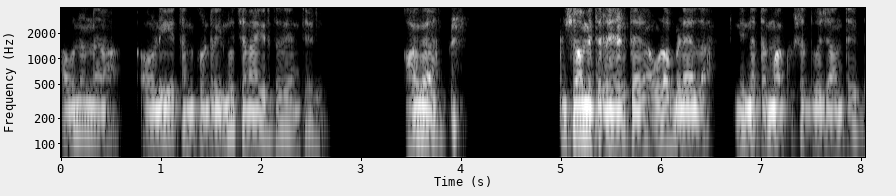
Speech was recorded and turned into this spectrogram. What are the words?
ಅವನನ್ನ ಅವಳಿಗೆ ತಂದ್ಕೊಂಡ್ರೆ ಇನ್ನೂ ಚೆನ್ನಾಗಿರ್ತದೆ ಅಂತ ಹೇಳಿ. ಆಗ ವಿಶ್ವಾಮಿತ್ರ ಹೇಳ್ತಾರೆ ಅವಳೊಬ್ಬಳೆ ಅಲ್ಲ, ನಿನ್ನ ತಮ್ಮ ಕುಶಧ್ವಜ ಅಂತ ಇದ್ದ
